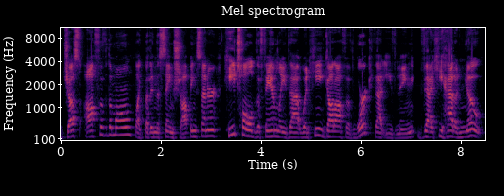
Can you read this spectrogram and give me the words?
just off of the mall, like but in the same shopping center, he told the family that when he got off of work that evening, that he had a note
